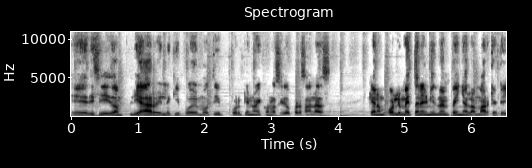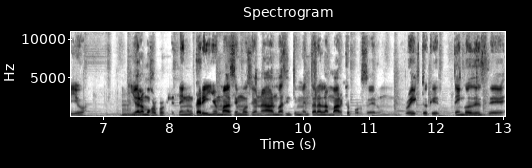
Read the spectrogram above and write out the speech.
he decidido ampliar el equipo de Motiv porque no he conocido personas que a lo mejor le metan el mismo empeño a la marca que yo. Yo a lo mejor porque tengo un cariño más emocional, más sentimental a la marca por ser un proyecto que tengo desde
